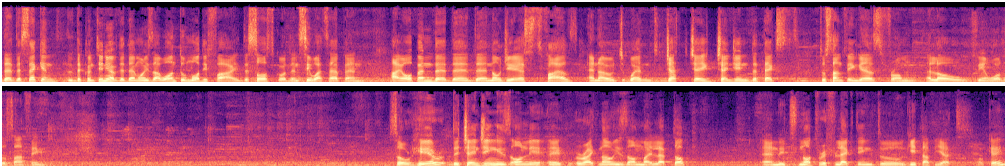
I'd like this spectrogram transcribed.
the, the second, the continue of the demo is I want to modify the source code and see what's happened. I opened the, the, the Node.js files and I went just ch changing the text to something else from a low hello VMworld or something. So here, the changing is only, uh, right now is on my laptop, and it's not reflecting to GitHub yet, okay?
